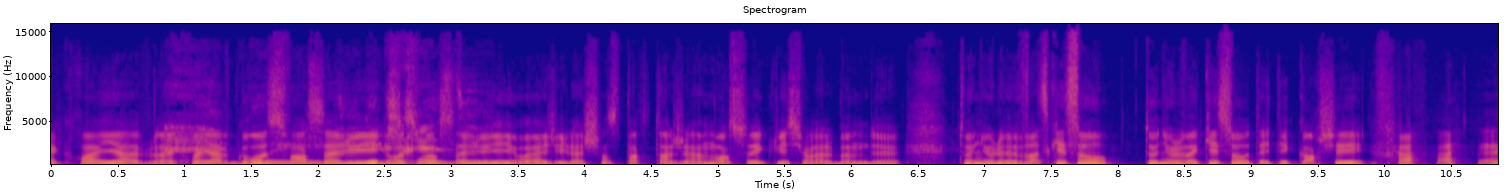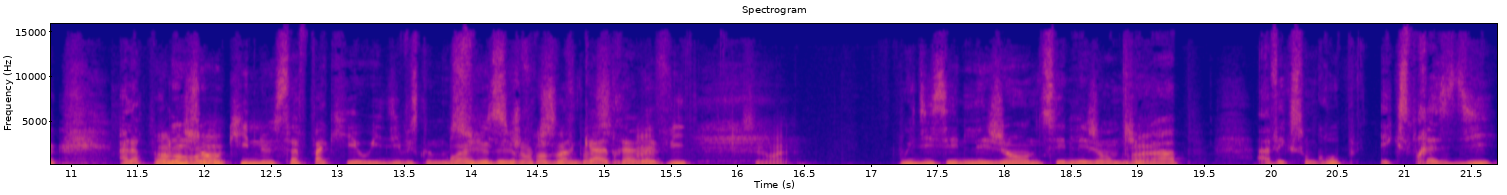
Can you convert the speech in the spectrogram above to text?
Incroyable, incroyable. Grosse force à lui, grosse force à lui. Ouais, j'ai eu la chance de partager un morceau avec lui sur l'album de Tonio le Vasqueso. Tonio le Vasqueso, t'as été corché. Alors pour Alors, les gens euh, qui ne savent pas qui est Weedy, parce qu'on nous Ouais, suit sur France savent pas, 24, c'est vrai. RFI, c'est vrai. Weedy c'est une légende, c'est une légende du Ouais. rap. Avec son groupe Express D,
